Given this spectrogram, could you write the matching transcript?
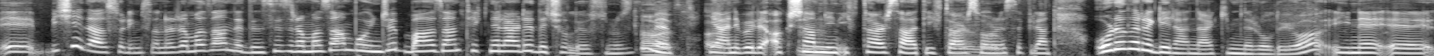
Ee, bir şey daha sorayım sana. Ramazan dedin. Siz Ramazan boyunca bazen teknelerde de çalıyorsunuz değil Evet, mi? evet. Yani böyle akşamleyin iftar saati, iftar Aynen sonrası falan. Oralara gelenler kimler oluyor? Yine e,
